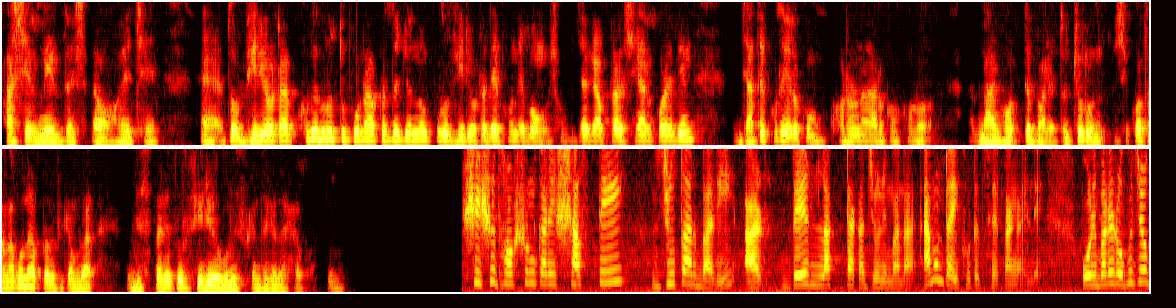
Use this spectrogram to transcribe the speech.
ফাঁসির নির্দেশ দেওয়া হয়েছে। হ্যাঁ তো ভিডিওটা খুবই গুরুত্বপূর্ণ আপনাদের জন্য। পুরো ভিডিওটা দেখুন এবং সব জায়গায় আপনারা শেয়ার করে দিন, যাতে করে এরকম ঘটনা আর কখনো না ঘটতে পারে। তো চলুন সে কথা না বলে আপনাদেরকে আমরা বিস্তারিত ভিডিওগুলো স্ক্রিন থেকে দেখাবো। চলুন। শিশু ধর্ষণকারীর শাস্তি, জুতার বাড়ি আর দেড় লাখ টাকা জরিমানা। এমনটাই ঘটেছে টাঙ্গাইলে। পরিবারের অভিযোগ,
